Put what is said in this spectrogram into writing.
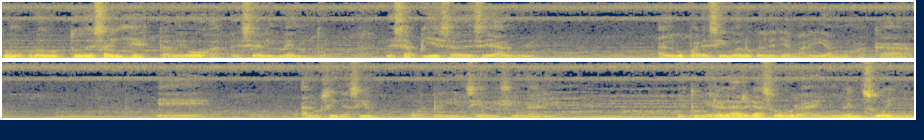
como producto de esa ingesta de hojas, de ese alimento, de esa pieza de ese árbol, algo parecido a lo que le llamaríamos acá eh, alucinación o experiencia visionaria, y estuviera largas horas en un ensueño,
